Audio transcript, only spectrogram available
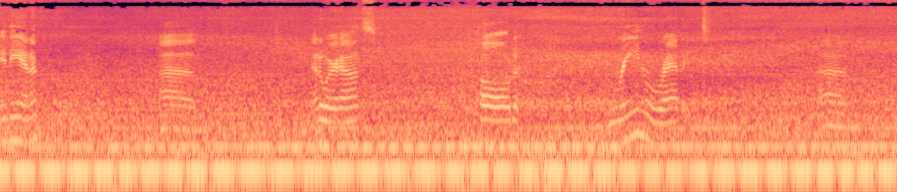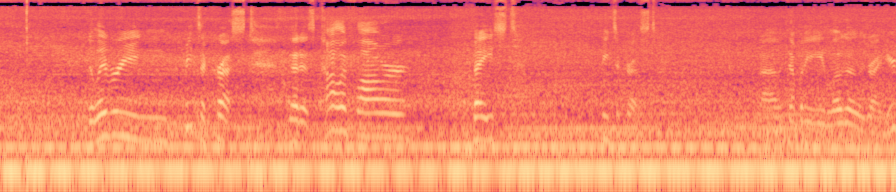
Indiana. Uh, at a warehouse called Green Rabbit. Um, delivering pizza crust that is cauliflower based pizza crust. Uh, the company logo is right here.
